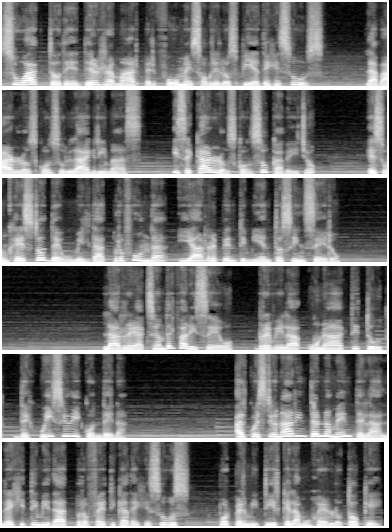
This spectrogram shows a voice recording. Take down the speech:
su acto de derramar perfume sobre los pies de Jesús, lavarlos con sus lágrimas y secarlos con su cabello, es un gesto de humildad profunda y arrepentimiento sincero. La reacción del fariseo revela una actitud de juicio y condena. Al cuestionar internamente la legitimidad profética de Jesús por permitir que la mujer lo toque,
